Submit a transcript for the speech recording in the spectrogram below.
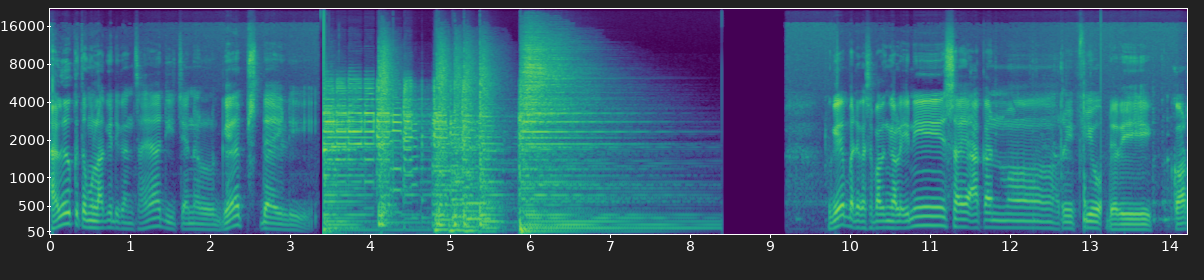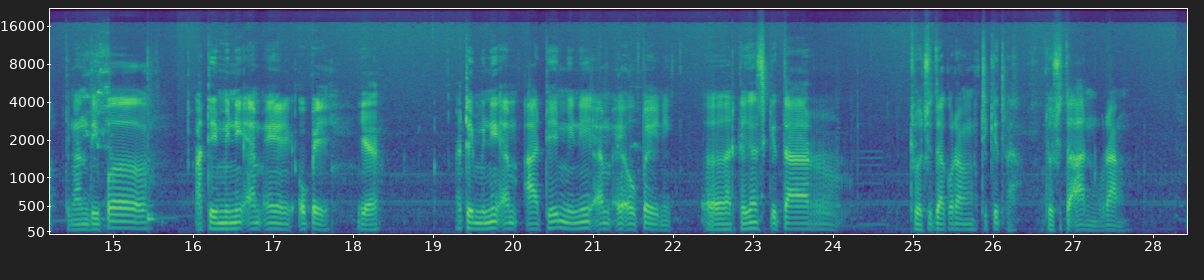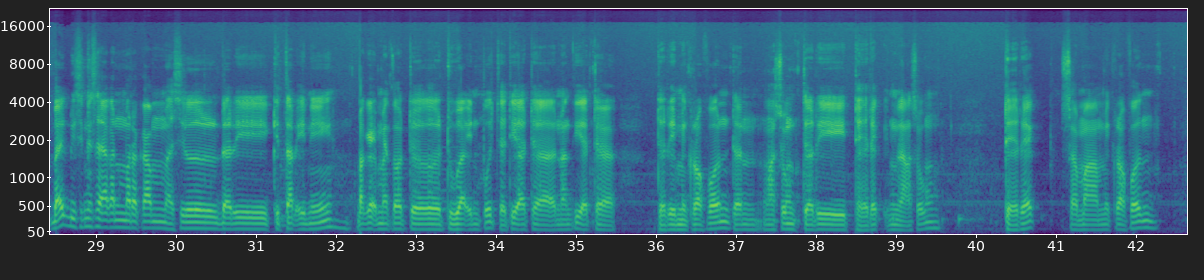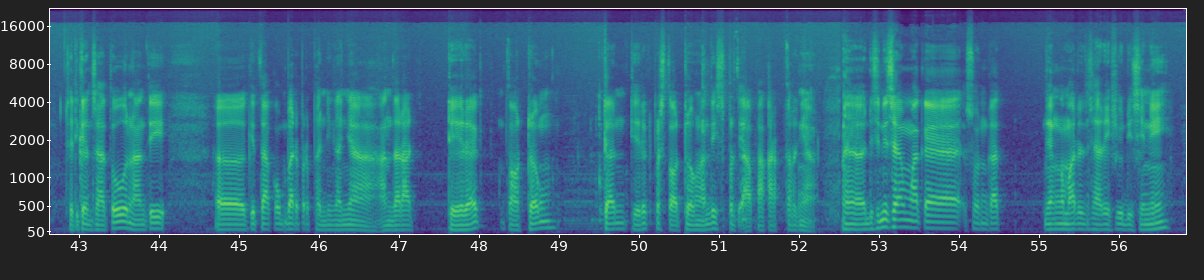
Halo, ketemu lagi dengan saya di channel Gaps Daily. Oke, pada kesempatan kali ini saya akan mereview dari chord dengan tipe AD Mini MEOP ya. AD Mini M AD Mini MEOP ini. E, harganya sekitar 2 juta kurang dikit lah. 2 jutaan kurang Baik, di sini saya akan merekam hasil dari gitar ini pakai metode dua input. Jadi ada nanti ada dari mikrofon dan langsung dari direct ini langsung direct sama mikrofon jadikan satu nanti eh, kita compare perbandingannya antara direct todong dan direct plus todong nanti seperti apa karakternya. Eh, di sini saya memakai soundcard yang kemarin saya review di sini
